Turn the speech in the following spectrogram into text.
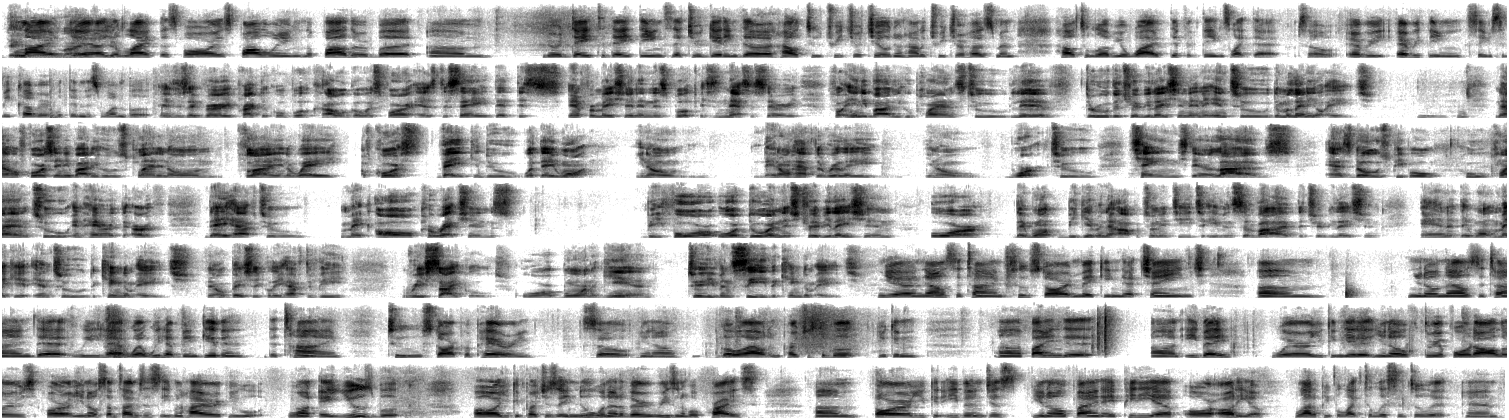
life, life, yeah, your life as far as following the Father, but um, your day-to-day things that you're getting done, how to treat your children, how to treat your husband, how to love your wife, different things like that. So every everything seems to be covered within this one book. It is a very practical book. I will go as far as to say that this information in this book is necessary for anybody who plans to live through the tribulation and into the millennial age. Mm-hmm. Now, of course, anybody who's planning on flying away, of course, they can do what they want. You know, they don't have to really, you know, work to change their lives as those people who plan to inherit the earth. They have to make all corrections before or during this tribulation, or they won't be given the opportunity to even survive the tribulation and they won't make it into the kingdom age. They'll basically have to be recycled or born again to even see the kingdom age. Yeah, now's the time to start making that change. Um, you know, now's the time that we have, well, we have been given the time to start preparing. So, you know, go out and purchase the book. You can uh, find it on eBay where you can get it, you know, three or four dollars, or you know, sometimes it's even higher if you want a used book, or you can purchase a new one at a very reasonable price. Um, or you could even just, you know, find a PDF or audio. A lot of people like to listen to it, and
